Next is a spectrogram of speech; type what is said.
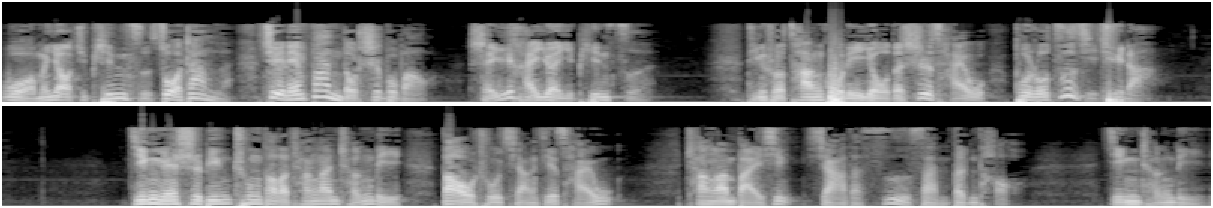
我们要去拼死作战了，却连饭都吃不饱，谁还愿意拼死？听说仓库里有的是财物，不如自己去拿。”泾原士兵冲到了长安城里，到处抢劫财物，长安百姓吓得四散奔逃，京城里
